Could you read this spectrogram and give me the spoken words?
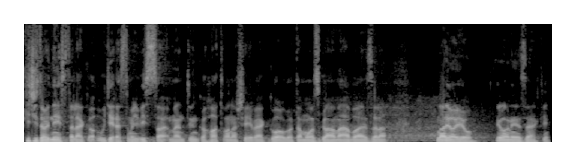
Kicsit, ahogy néztelek, úgy éreztem, hogy visszamentünk a 60-as évek Golgota mozgalmába ezzel a... Nagyon jó. Jól nézel ki.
